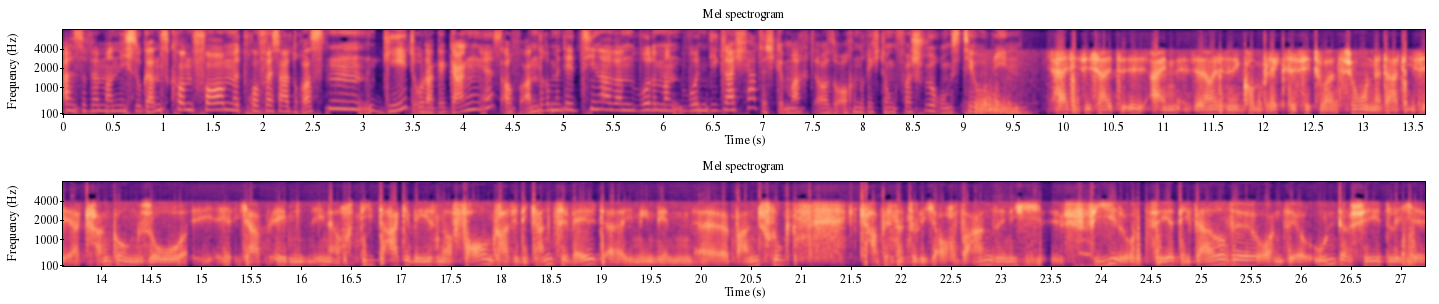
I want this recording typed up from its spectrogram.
also wenn man nicht so ganz konform mit Professor Drosten geht oder gegangen ist, auf andere Mediziner, dann wurde man, wurden die gleich fertig gemacht, also auch in Richtung Verschwörungstheorien. Ja, das ist halt äh, ein, das ist eine komplexe Situation. Ne? Da diese Erkrankung so, äh, ja, eben in auch die dagewesener Form quasi die ganze Welt äh, in, in den äh, Bann schlug, gab es natürlich auch wahnsinnig viel und sehr diverse und sehr unterschiedliche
